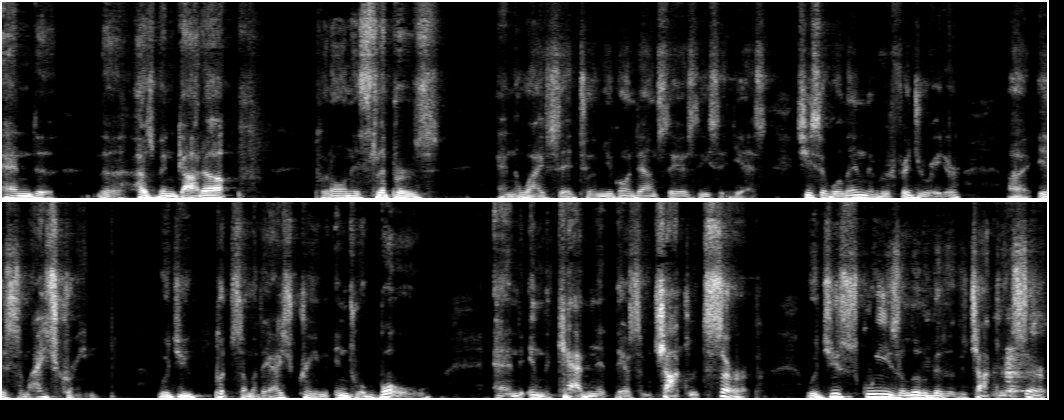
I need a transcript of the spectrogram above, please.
and uh, the husband got up put on his slippers and the wife said to him, You're going downstairs? And he said, Yes. She said, Well, in the refrigerator uh, is some ice cream. Would you put some of the ice cream into a bowl? And in the cabinet, there's some chocolate syrup. Would you squeeze a little bit of the chocolate syrup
